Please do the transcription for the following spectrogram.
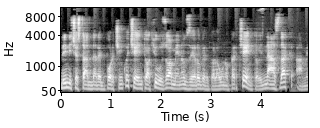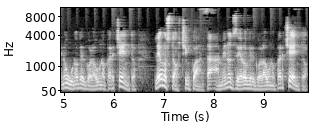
L'indice Standard Poor's 500 ha chiuso a meno 0,1%, il Nasdaq a meno 1,1%, l'Eurostock 50 a meno 0,1%,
